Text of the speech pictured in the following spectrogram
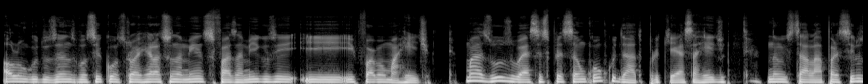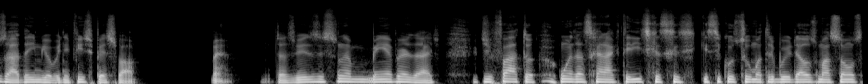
Ao longo dos anos você constrói relacionamentos, faz amigos e, e, e, forma uma rede. Mas uso essa expressão com cuidado, porque essa rede não está lá para ser usada em meu benefício pessoal. É, muitas vezes isso não é bem a verdade. De fato, uma das características que, que se costuma atribuir aos maçons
